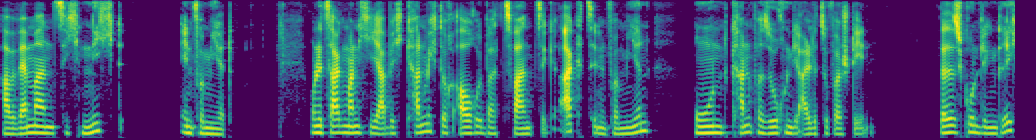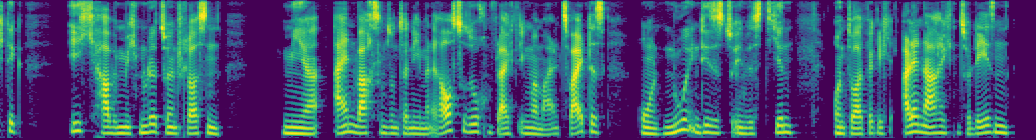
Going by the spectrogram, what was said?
aber wenn man sich nicht informiert. Und jetzt sagen manche, ja, aber ich kann mich doch auch über 20 Aktien informieren und kann versuchen, die alle zu verstehen. Das ist grundlegend richtig. Ich habe mich nur dazu entschlossen, mir ein Wachstumsunternehmen rauszusuchen, vielleicht irgendwann mal ein zweites und nur in dieses zu investieren und dort wirklich alle Nachrichten zu lesen,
